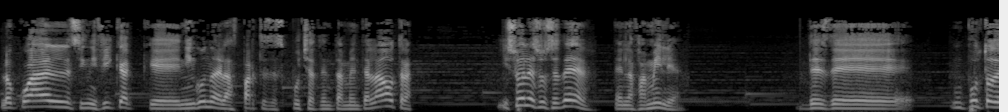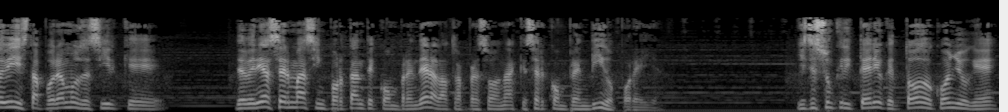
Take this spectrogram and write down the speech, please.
lo cual significa que ninguna de las partes escucha atentamente a la otra. Y suele suceder en la familia. Desde un punto de vista, podríamos decir que debería ser más importante comprender a la otra persona que ser comprendido por ella. Y este es un criterio que todo cónyuge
